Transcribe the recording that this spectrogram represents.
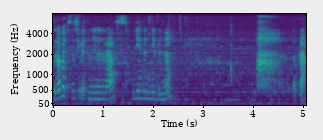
Zrobię to za Ciebie ten jeden raz. Jeden, jedyny. Dobra.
